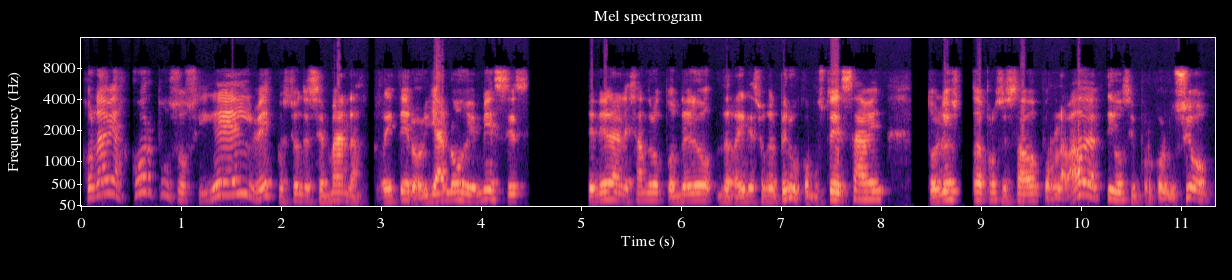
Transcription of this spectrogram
Con habeas corpus o sin él, ¿ves? Cuestión de semanas, reitero, ya no de meses, tener a Alejandro Toledo de regreso en el Perú. Como ustedes saben, Toledo está procesado por lavado de activos y por colusión.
